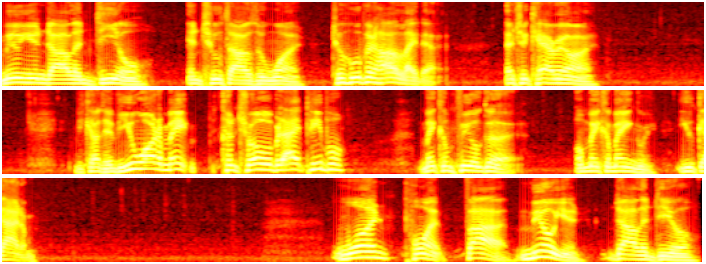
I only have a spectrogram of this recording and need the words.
million deal in 2001 to hoop and holler like that and to carry on. Because if you want to make control black people, make them feel good or make them angry. You got them. $1.5 million deal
